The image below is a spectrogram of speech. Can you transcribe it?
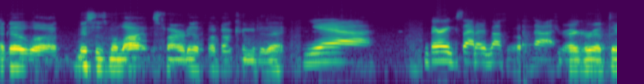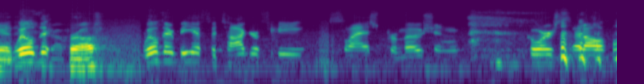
I know uh, Mrs. Malat is fired up about coming to that. Yeah, very excited about So that. drag her up there. Will the- drop her off. Will there be a photography slash promotion course at all?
